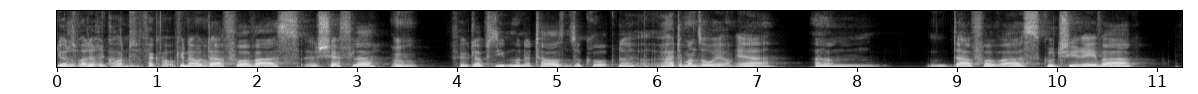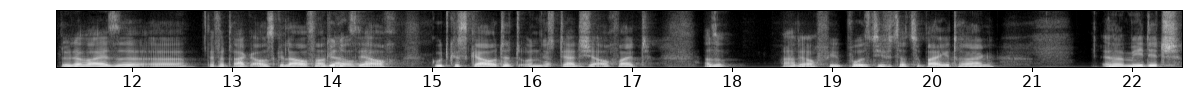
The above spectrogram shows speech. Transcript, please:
Ja, das war der Rekordverkauf. Genau, davor war es äh, Scheffler Mhm. Für, glaube ich, 700.000 so grob, ne? Ja, hörte man so, ja. Ja. Ähm, davor war es, gut, Chiré war blöderweise äh, der Vertrag ausgelaufen, aber Genau. der hat ja auch gut gescoutet und Ja. der hatte ich ja auch weit, also hat er auch viel Positives dazu beigetragen. Äh, Medic,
